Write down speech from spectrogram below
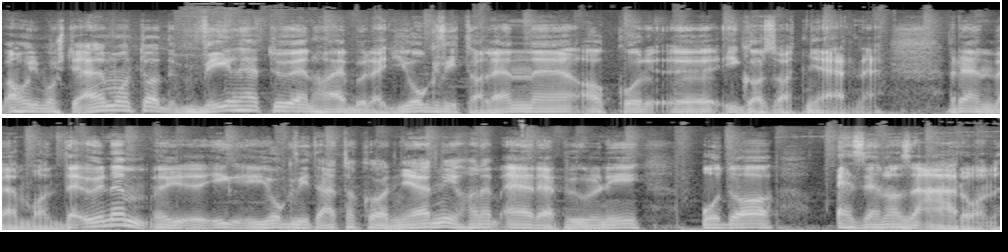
ahogy most elmondtad, vélhetően, ha ebből egy jogvita lenne, akkor ö, igazat nyerne. Rendben van. De ő nem jogvitát akar nyerni, hanem elrepülni oda ezen az áron.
